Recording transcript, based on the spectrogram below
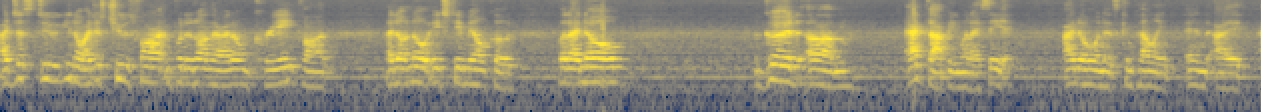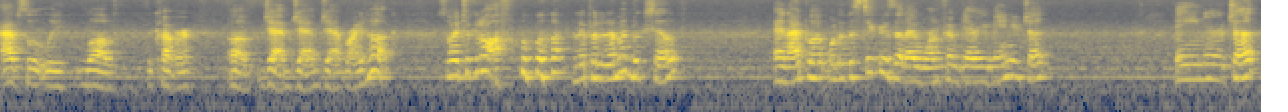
I just do, you know, I just choose font and put it on there. I don't create font. I don't know HTML code. But I know good um, ad copy when I see it. I know when it's compelling, and I absolutely love the cover of Jab, Jab, Jab, Right Hook. So I took it off, and I put it on my bookshelf, and I put one of the stickers that I won from Gary Vaynerchuk, Vaynerchuk,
